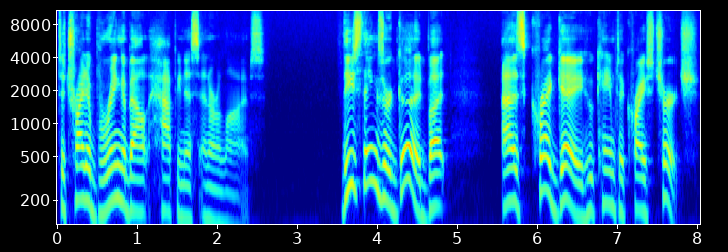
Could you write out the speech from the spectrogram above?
to try to bring about happiness in our lives. These things are good, but as Craig Gay, who came to Christ Church,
